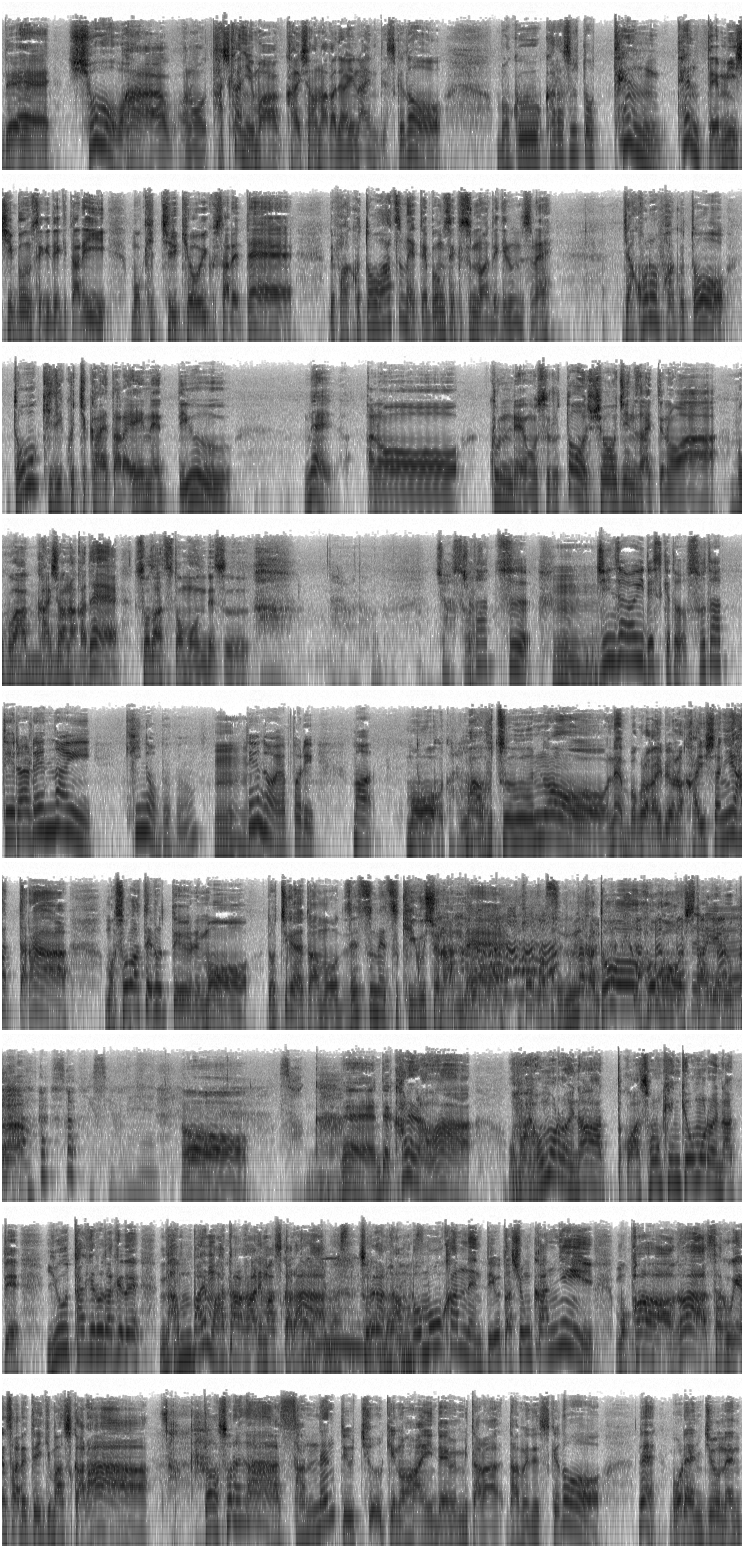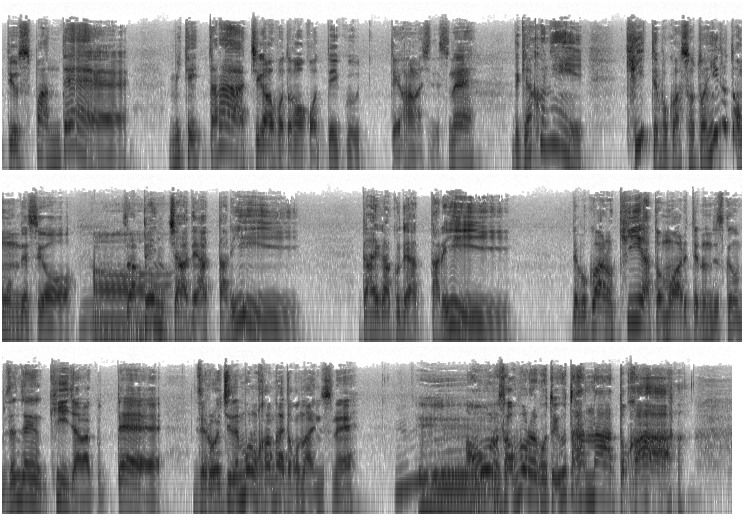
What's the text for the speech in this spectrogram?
で、賞は、あの、確かに今、会社の中ではいないんですけど、僕からすると、点、点って民主分析できたり、もうきっちり教育されて、で、ファクトを集めて分析するのはできるんですね。じゃあ、このファクトをどう切り口変えたらええねんっていう、ね、あのー、訓練をすると、小人材っていうのは、僕は会社の中で育つと思うんです。はあじゃあ育つ、うん、人材はいいですけど育てられない木の部分、っていうのはやっぱりまあもう、まあ普通のね、僕らがいるような会社に貼ったら、もう育てるっていうよりも、どっちかというともう絶滅危惧種なんで、保護する。なんかどう保護してあげるか。そうですよね。うん。そっか。ねで、彼らは、お前おもろいなとか、その研究おもろいなって言うたげるだけで何倍も働かりますから、ね、それが何本儲かんねんって言った瞬間に、もうパワーが削減されていきますから、だからそれが3年っていう中期の範囲で見たらダメですけど、ね、5年、10年っていうスパンで見ていったら違うことが起こっていくっていう話ですね。で、逆に、木って僕は外にいると思うんですよ。それはベンチャーであったり、大学であったり、で、僕はあの、キーやと思われてるんですけど、全然キーじゃなくて、01でもの考えたことないんですね。へあ、大野さんおもろいこと言うたはんな、とか、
